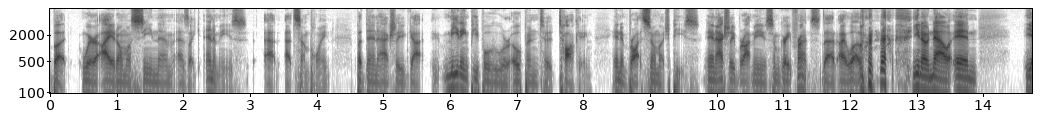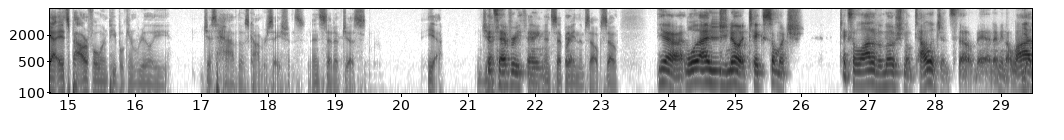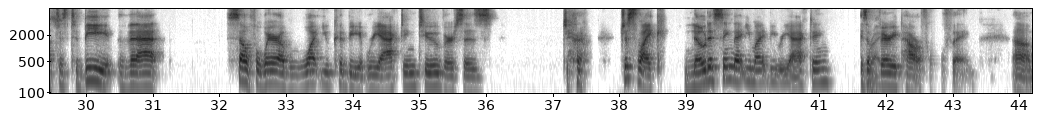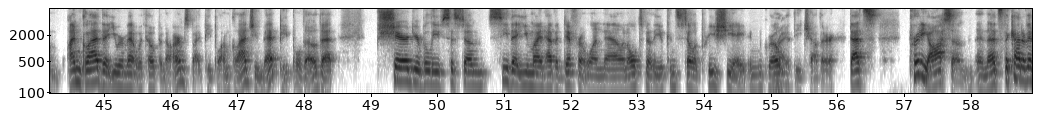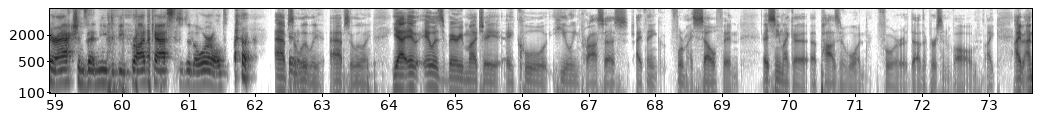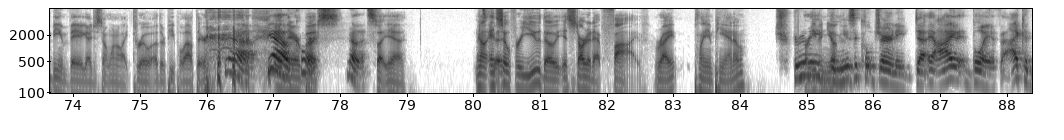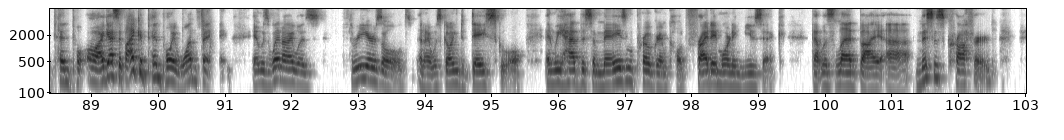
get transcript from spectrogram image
but where i had almost seen them as like enemies at, at some point but then actually got meeting people who were open to talking and it brought so much peace and actually brought me some great friends that i love you know now and yeah it's powerful when people can really just have those conversations instead of just yeah it's everything. and separating themselves so Yeah. Well, as you know, it takes so much, takes a lot of emotional intelligence, though, man. I mean, a lot Yes. just to be that self aware of what you could be reacting to versus just like noticing that you might be reacting is a Right. very powerful thing. Um, I'm glad that you were met with open arms by people. I'm glad you met people, though, that shared your belief system, see that you might have a different one now, and ultimately you can still appreciate and grow Right. with each other. That's pretty awesome. And that's the kind of interactions that need to be broadcasted to the world. Absolutely, absolutely. Yeah, it it was very much a, a cool healing process, I think, for myself, and it seemed like a, a positive one for the other person involved. Like I, I'm being vague. I just don't want to like throw other people out there. yeah. Yeah, there, of but- course. no, that's But yeah. No, and good. so for you though, it started at five, right? Playing piano. truly even the musical journey. I boy, if I could pinpoint, oh, I guess if I could pinpoint one thing, it was when I was three years old and I was going to day school, and we had this amazing program called Friday Morning Music that was led by uh, Mrs. Crawford,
